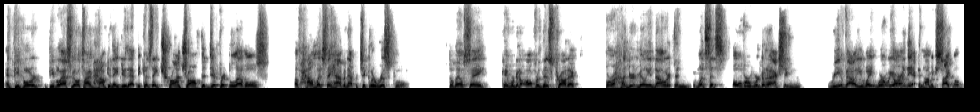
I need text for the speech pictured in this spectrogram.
And people are people ask me all the time, how can they do that? Because they tranche off the different levels of how much they have in that particular risk pool. So they'll say, okay, we're going to offer this product for a hundred million dollars. And once it's over, we're going to actually reevaluate where we are in the economic cycle.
